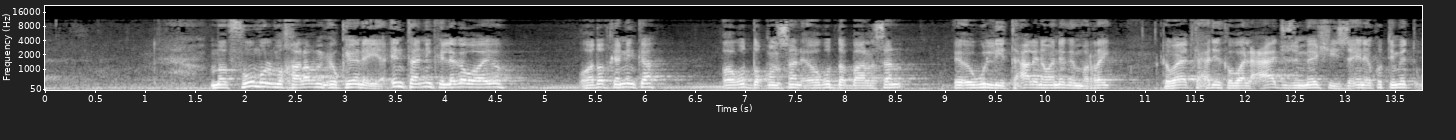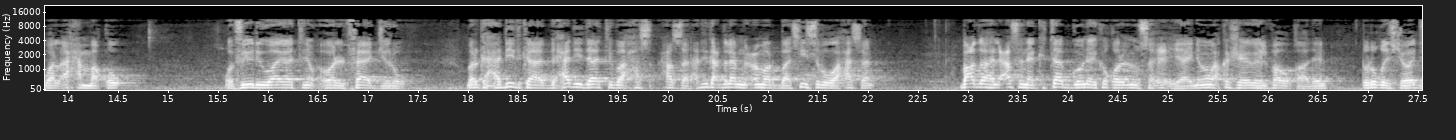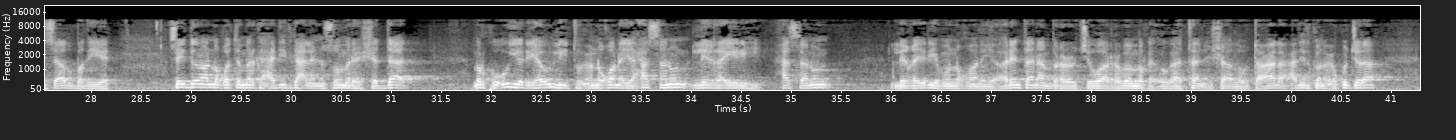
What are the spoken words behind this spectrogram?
mafhuumu lmukhaalafa muxuu keenayaa intaa ninkii laga waayo waa dadka ninka ugu doqonsan ee ugu dabaalsan ee ugu liita. Xalayna waa inagii maray riwaayaadka xadiidka waalcaajizu meeshiisa inay ku timid walaxmaqu wa fii riwaayatin waalfaajiru marka xadiidka bixadi daati baa xasan. Xadidka cbdullah bni cumar baa sidiisaba waa xasan. Bacdu ahli casrina kitaab gooni ay ka qoren inuu saxiix yahay. Niman wax ka sheegay hilfaa u qaadeen. Duruqdiis shawaadiisa aad u badiyeen. Say doonaa noqotay marka xadiidka xalaynu soo maray shadaad markuu u yaryahay u liito wuxuu noqonaya xasanun liayrihi xasanun lighayrihi buu noqonaya arrintaanaan baraarujiye waa rabo markay ogaataan insha allahu tacaala. Xadiidkuna wuxuu ku jiraa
